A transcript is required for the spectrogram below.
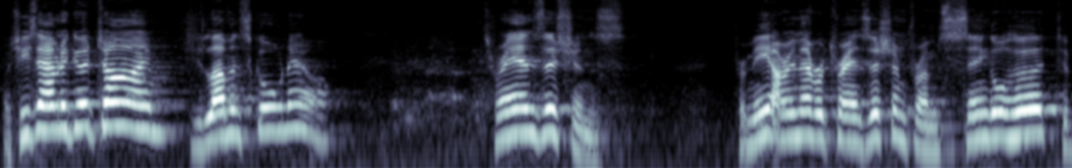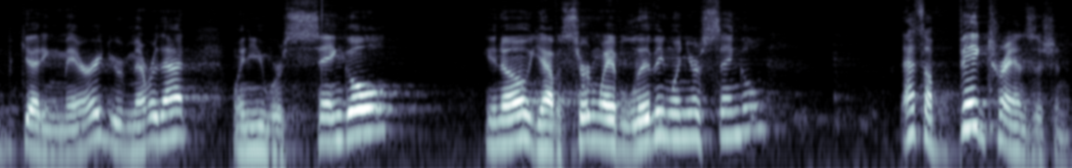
But she's having a good time. She's loving school now. Transitions. For me, I remember transition from singlehood to getting married. You remember that? When you were single, you know, you have a certain way of living when you're single. That's a big transition.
